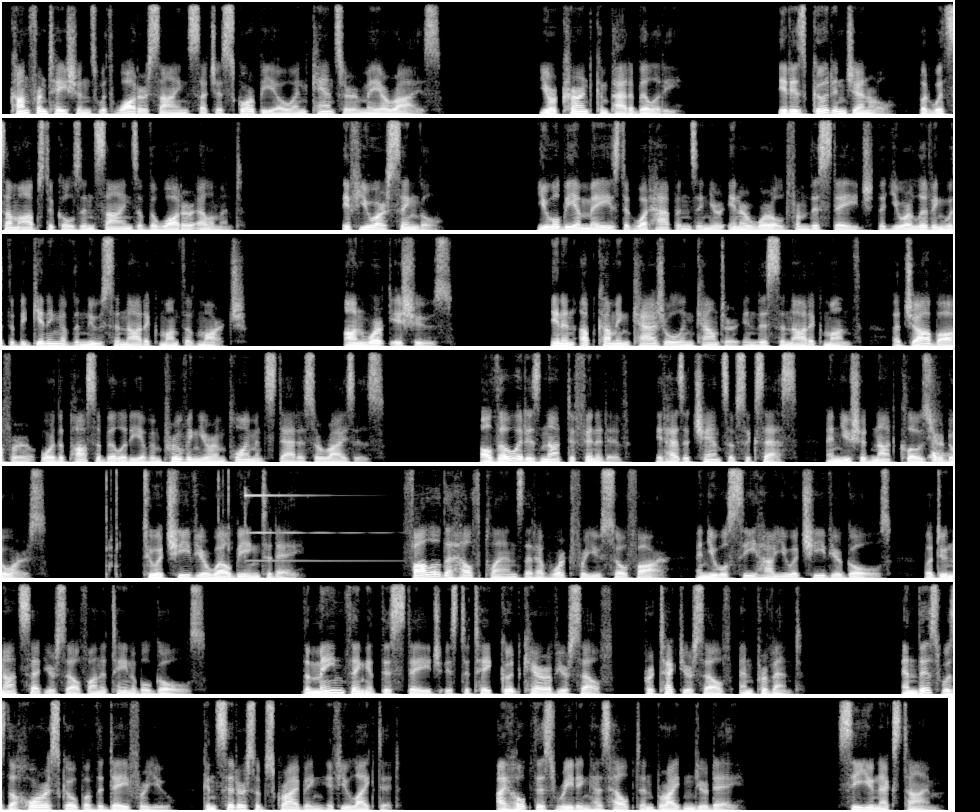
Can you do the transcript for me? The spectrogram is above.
Confrontations with water signs such as Scorpio and Cancer may arise. Your current compatibility. It is good in general, but with some obstacles in signs of the water element. If you are single, you will be amazed at what happens in your inner world from this stage that you are living with the beginning of the new synodic month of March. On work issues. In an upcoming casual encounter in this synodic month, a job offer or the possibility of improving your employment status arises. Although it is not definitive, it has a chance of success, and you should not close your doors. To achieve your well-being today. Follow the health plans that have worked for you so far, and you will see how you achieve your goals, but do not set yourself unattainable goals. The main thing at this stage is to take good care of yourself, protect yourself and prevent. And this was the horoscope of the day for you, consider subscribing if you liked it. I hope this reading has helped and brightened your day. See you next time.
